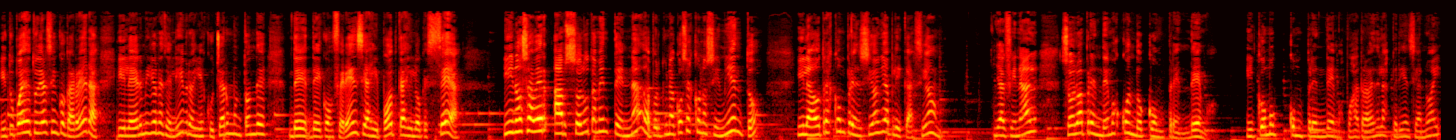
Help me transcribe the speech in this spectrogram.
Y tú puedes estudiar cinco carreras y leer millones de libros y escuchar un montón de, de conferencias y podcasts y lo que sea. Y no saber absolutamente nada, porque una cosa es conocimiento y la otra es comprensión y aplicación. Y al final solo aprendemos cuando comprendemos. ¿Y cómo comprendemos? Pues a través de la experiencia, no hay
